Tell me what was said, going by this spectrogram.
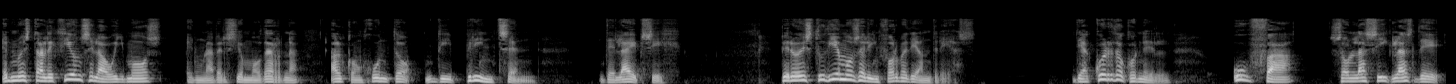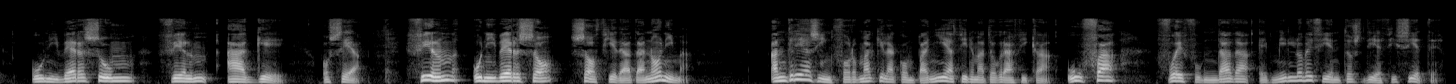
En nuestra lección se la oímos, en una versión moderna, al conjunto Die Prinzen de Leipzig. Pero estudiemos el informe de Andreas. De acuerdo con él, UFA son las siglas de Universum Film AG, o sea, Film Universo Sociedad Anónima. Andreas informa que la compañía cinematográfica UFA fue fundada en 1917.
